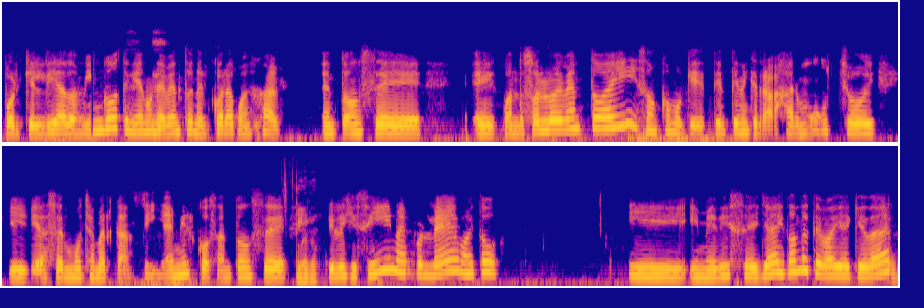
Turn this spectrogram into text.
porque el día domingo tenían un evento en el Cora Hall entonces eh, cuando son los eventos ahí, son como que tienen que trabajar mucho y, hacer mucha mercancía y mil cosas. Entonces, yo le dije, sí, no hay problema y todo. Y, y me dice, ya, ¿y dónde te vaya a quedar?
